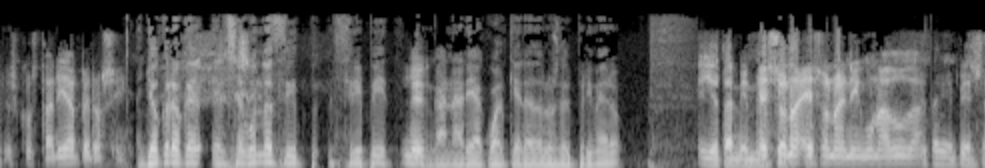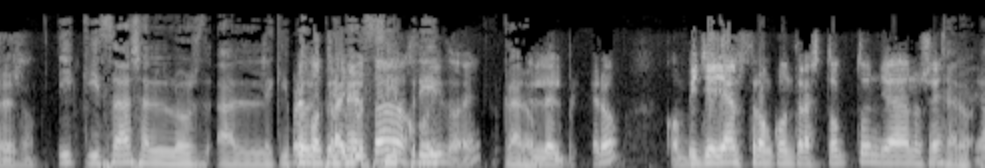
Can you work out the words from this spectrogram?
Les costaría, pero sí. Yo creo que el segundo three-peat Le- ganaría cualquiera de los del primero. Yo también me Eso no, pienso, eso no hay ninguna duda. yo también pienso eso. Y quizás a los, al equipo Hombre, del contra primer Utah, jodido, ¿eh? Claro. El del primero, con BJ Armstrong contra Stockton, ya no sé. Claro, Ya-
